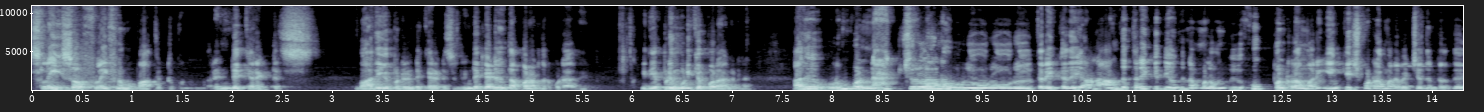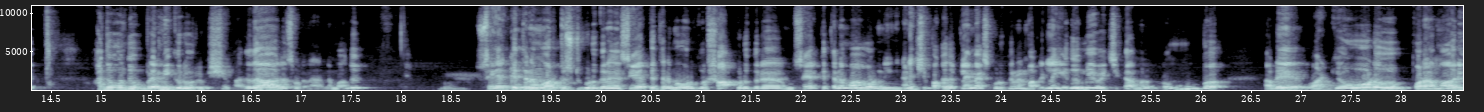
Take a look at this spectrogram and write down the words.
ஸ்லைஸ் ஆஃப் லைஃப் நம்ம பார்த்துட்டு இருக்கோம் ரெண்டு கேரக்டர்ஸ் பாதிக்கப்பட்ட ரெண்டு கேரக்டர்ஸ் ரெண்டு கேரக்டர் தப்பா நடத்தக்கூடாது இது எப்படி முடிக்க போறாங்கன்ற. அது ரொம்ப நேச்சுரலான ஒரு ஒரு ஒரு திரைக்கதை. ஆனா அந்த திரைக்கதையை வந்து நம்மளை வந்து ஹூக் பண்ற மாதிரி என்கேஜ் பண்ற மாதிரி வச்சதுன்றது அது வந்து பிரமிக்கிற ஒரு விஷயம். அதுதான் நான் சொல்றேன். நம்ம வந்து செயற்கைத்தனமா ஒரு ட்விஸ்ட் கொடுக்குறேன் செயற்கைத்தனமா ஒரு ஒரு ஷாக் கொடுக்குறேன் செயற்கைத்தனமா ஒரு நீங்க நினைச்சு பார்க்காத கிளைமேக்ஸ் கொடுக்குறேன் அப்படின்லாம் எதுவுமே வச்சுக்காமல் ரொம்ப அப்படியே வாழ்க்கையோடு போற மாதிரி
